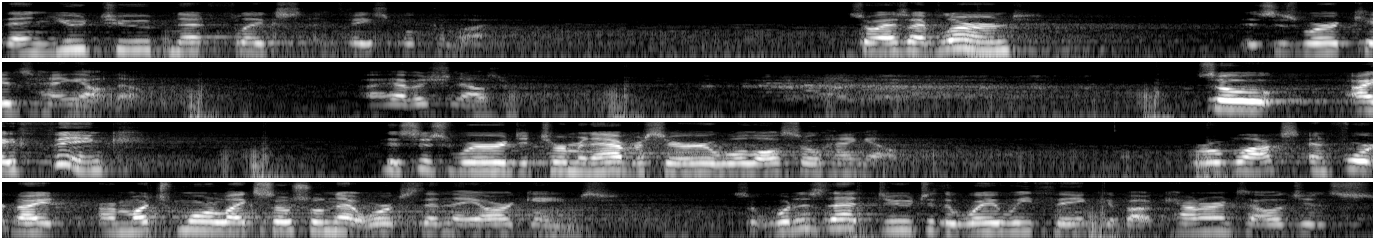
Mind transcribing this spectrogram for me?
than YouTube, Netflix, and Facebook combined? So, as I've learned, this is where kids hang out now. I have a schnauzer. So, I think this is where a determined adversary will also hang out. Roblox and Fortnite are much more like social networks than they are games. So, what does that do to the way we think about counterintelligence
